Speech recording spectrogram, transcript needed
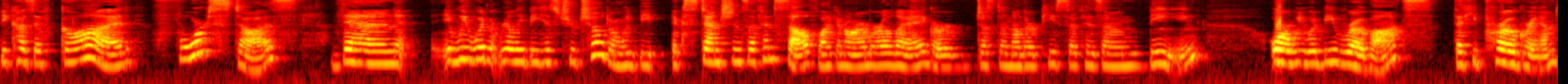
because if God forced us, then we wouldn't really be his true children. We'd be extensions of himself, like an arm or a leg, or just another piece of his own being. Or we would be robots that he programmed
